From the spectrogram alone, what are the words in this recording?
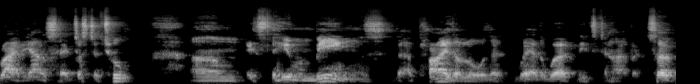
right at the outset, just a tool. Um, it's the human beings that apply the law that where the work needs to happen. So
